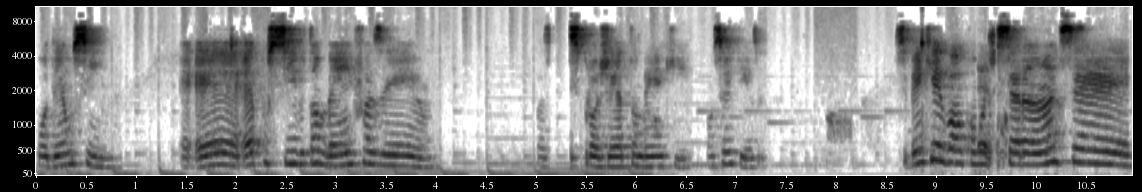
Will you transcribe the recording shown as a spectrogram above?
Podemos sim. É, é, é possível também fazer, fazer esse projeto também aqui, com certeza. Se bem que, igual como eu disseram antes, é,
